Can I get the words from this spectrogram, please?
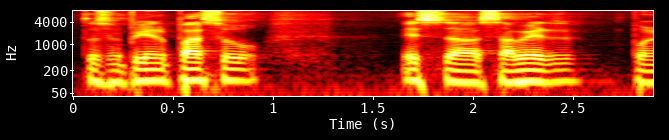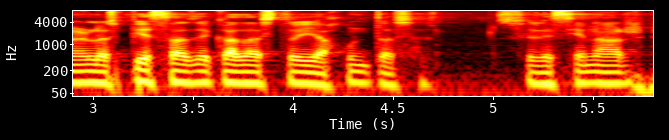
Entonces, el primer paso es saber poner las piezas de cada estrella juntas, seleccionar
